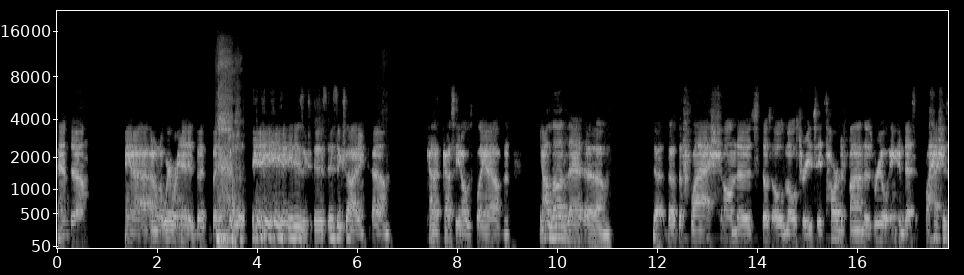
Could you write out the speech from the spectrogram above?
And, um, man, I, I, don't know where we're headed, but, but it, it, it is, it's, it's exciting. Um, kind of, kind of seeing all this play out. And, you know, I love that um, the, the the flash on those those old Moultries. It's hard to find those real incandescent flashes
